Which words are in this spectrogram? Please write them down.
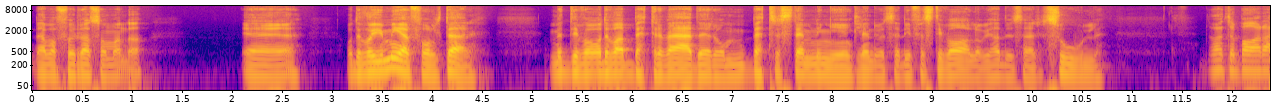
Det här var förra sommaren då. Eh, och det var ju mer folk där. Men det var, och det var bättre väder och bättre stämning egentligen. Du vet, så här, det är festival och vi hade så här sol. Det var inte bara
